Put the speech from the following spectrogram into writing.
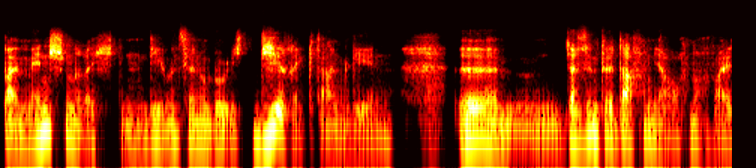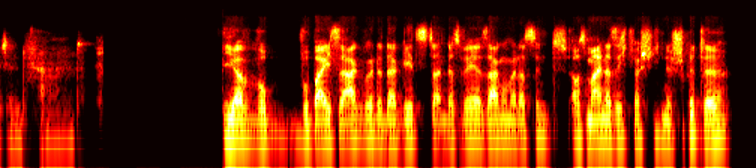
bei Menschenrechten, die uns ja nun wirklich direkt angehen, äh, da sind wir davon ja auch noch weit entfernt. Ja, wo, wobei ich sagen würde, da geht es dann, das wäre ja, sagen wir mal, das sind aus meiner Sicht verschiedene Schritte.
